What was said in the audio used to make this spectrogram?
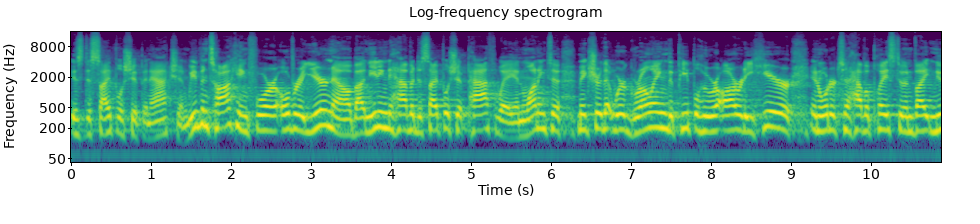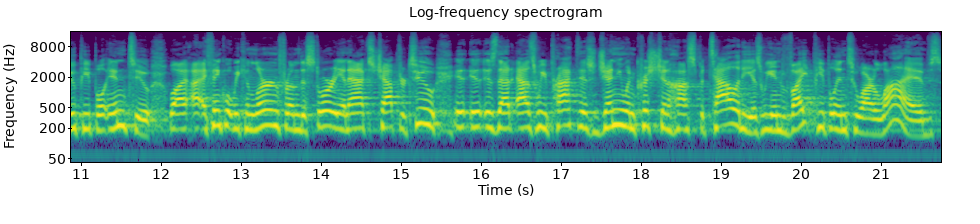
is discipleship in action. We've been talking for over a year now about needing to have a discipleship pathway and wanting to make sure that we're growing the people who are already here in order to have a place to invite new people into. Well, I, I think what we can learn from the story in Acts chapter 2 is, is that as we practice genuine Christian hospitality, as we invite people into our lives,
